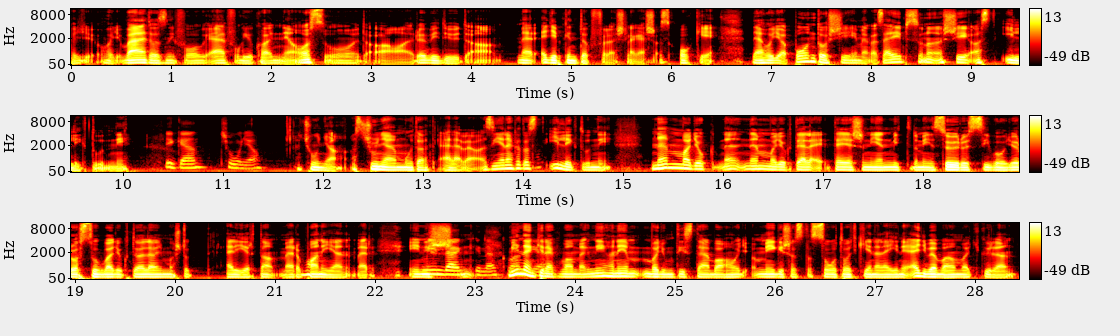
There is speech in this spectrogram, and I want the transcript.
hogy, hogy változni fog, el fogjuk hagyni a hosszút, a rövidűt, a, mert egyébként tök fölösleges, az oké. Okay. De hogy a pontosi, meg az ellipszonosi, azt illik tudni. Igen, csúnya. Csúnya, az csúnyán mutat eleve. Az ilyeneket azt illik tudni. Nem vagyok, ne, nem vagyok tele, teljesen ilyen, mit tudom én, szőrös szívó, hogy rosszul vagyok tőle, hogy most ott elírtam, mert van ilyen, mert én is... Mindenkinek van Mindenkinek ilyen. van, meg néha nem vagyunk tisztában, hogy mégis azt a szót hogy kéne leírni. Egybe van, vagy külön.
